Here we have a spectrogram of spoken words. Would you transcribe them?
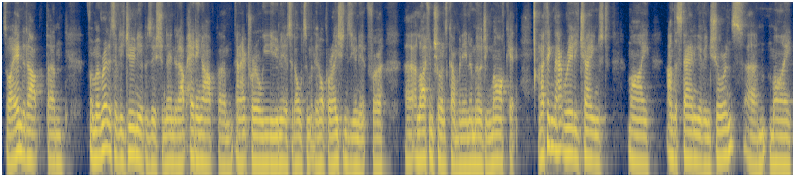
So I ended up um, from a relatively junior position, ended up heading up um, an actuarial unit and ultimately an operations unit for a, life insurance company in an emerging market. And I think that really changed my understanding of insurance, um, my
